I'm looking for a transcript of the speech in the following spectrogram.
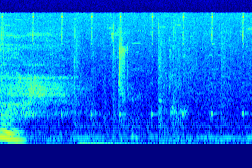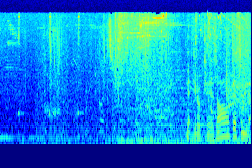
음 네 이렇게 해서 깼습니다.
